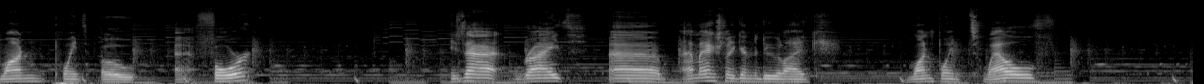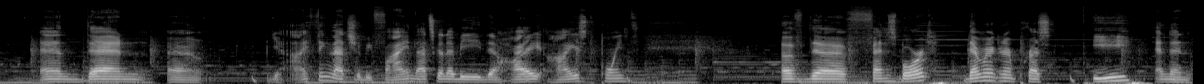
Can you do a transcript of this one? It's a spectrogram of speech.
1.04. Is that right? Uh, I'm actually gonna do like 1.12, and then uh, yeah, I think that should be fine. That's gonna be the high highest point of the fence board. Then we're gonna press E and then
